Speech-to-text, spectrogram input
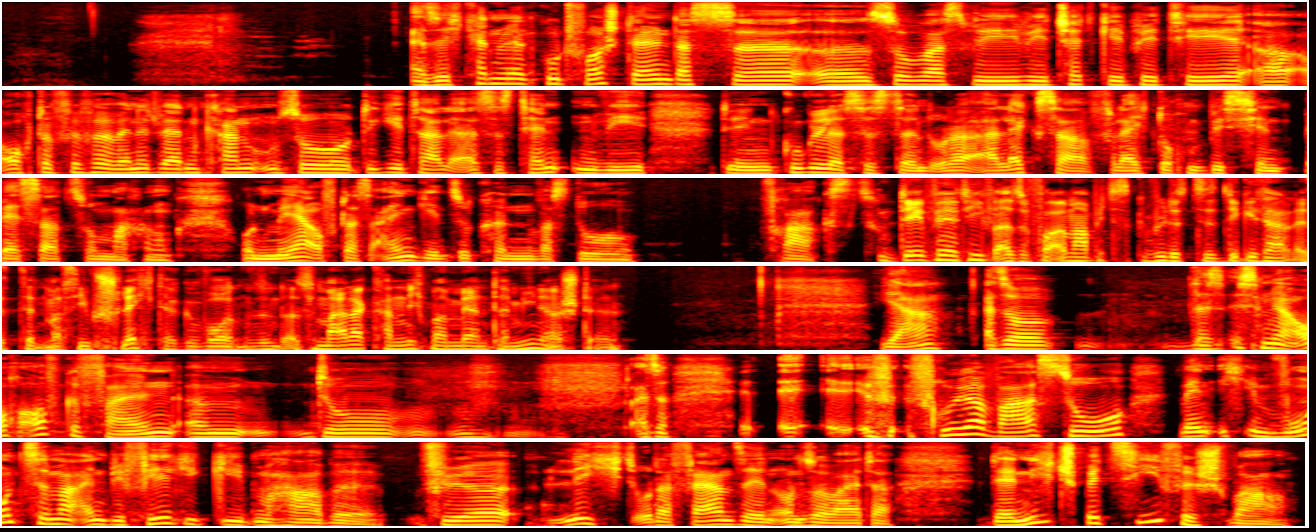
Also ich kann mir gut vorstellen, dass äh, äh sowas wie, wie ChatGPT äh, auch dafür verwendet werden kann, um so digitale Assistenten wie den Google Assistant oder Alexa vielleicht doch ein bisschen besser zu machen und mehr auf das eingehen zu können, was du fragst. Definitiv. Also vor allem habe ich das Gefühl, dass die digitalen Assistenten massiv schlechter geworden sind. Also meiner kann nicht mal mehr einen Termin erstellen. Ja, also das ist mir auch aufgefallen. Ähm, du, also äh, äh, früher war es so, wenn ich im Wohnzimmer einen Befehl gegeben habe für Licht oder Fernsehen und so weiter, der nicht spezifisch war,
